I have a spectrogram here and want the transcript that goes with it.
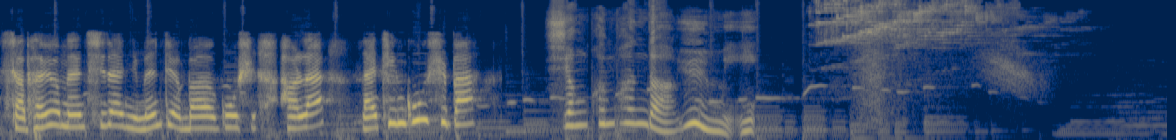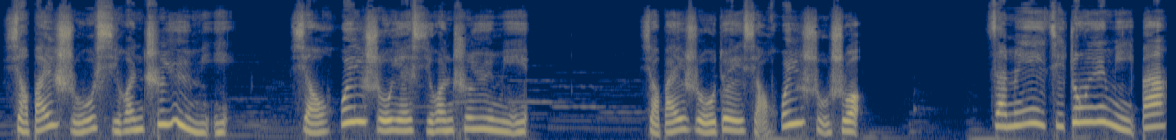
小朋友们期待你们点播的故事。好了，来听故事吧。香喷喷的玉米。小白鼠喜欢吃玉米，小灰鼠也喜欢吃玉米。小白鼠对小灰鼠说：“咱们一起种玉米吧。”“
